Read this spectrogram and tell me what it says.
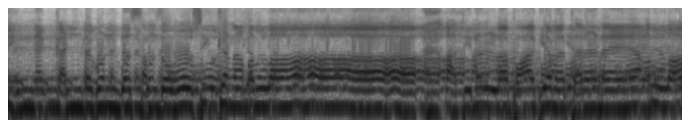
നിന്നെ കണ്ടുകൊണ്ട് സന്തോഷിക്കണമല്ല. അതിനുള്ള ഭാഗ്യം തരണേ അല്ലാ.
